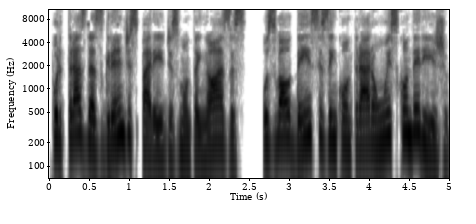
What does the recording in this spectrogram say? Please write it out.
Por trás das grandes paredes montanhosas, os valdenses encontraram um esconderijo.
